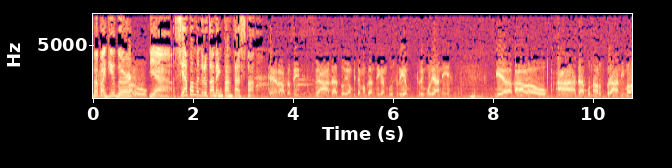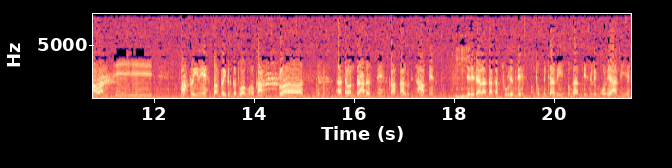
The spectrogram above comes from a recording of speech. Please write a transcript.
Bapak Gilbert. Halo. Ya, siapa menurut Anda yang pantas, Pak? Saya rasa sih nggak ada tuh yang bisa menggantikan Bu Sri, Sri Mulyani ya. Ya kalau ada pun harus berani melawan si Bakri ini ya. Bakri kan ketua Golkar plus uh, Seven Brothers nih ka- kalau di saham ya. Mhm. Jadi saya rasa agak sulit ya untuk mencari pengganti Sri Mulyani ya.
